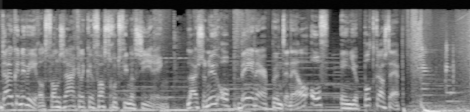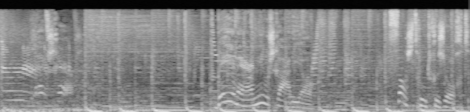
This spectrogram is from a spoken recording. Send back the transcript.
Duik in de wereld van zakelijke vastgoedfinanciering. Luister nu op bnr.nl of in je podcast-app. BNR Nieuwsradio. Vastgoed gezocht.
